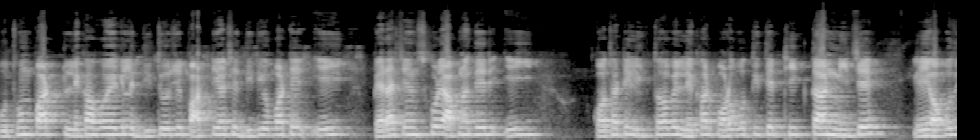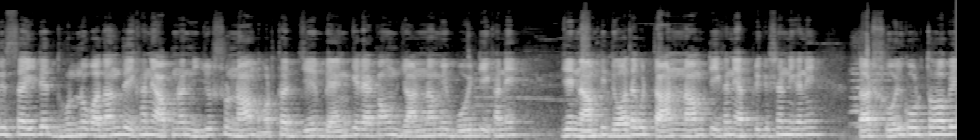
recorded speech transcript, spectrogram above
প্রথম পার্ট লেখা হয়ে গেলে দ্বিতীয় যে পার্টটি আছে, দ্বিতীয় পার্টের এই প্যারা চেঞ্জ করে আপনাদের এই কথাটি লিখতে হবে। লেখার পরবর্তীতে ঠিক তার নিচে এই অপোজিট সাইডে ধন্যবাদান্তে এখানে আপনার নিজস্ব নাম, অর্থাৎ যে ব্যাংকের অ্যাকাউন্ট যার নামে বইটি এখানে যে নামটি দেওয়া থাকবে, তার নামটি এখানে অ্যাপ্লিকেশান এখানে তার সই করতে হবে।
